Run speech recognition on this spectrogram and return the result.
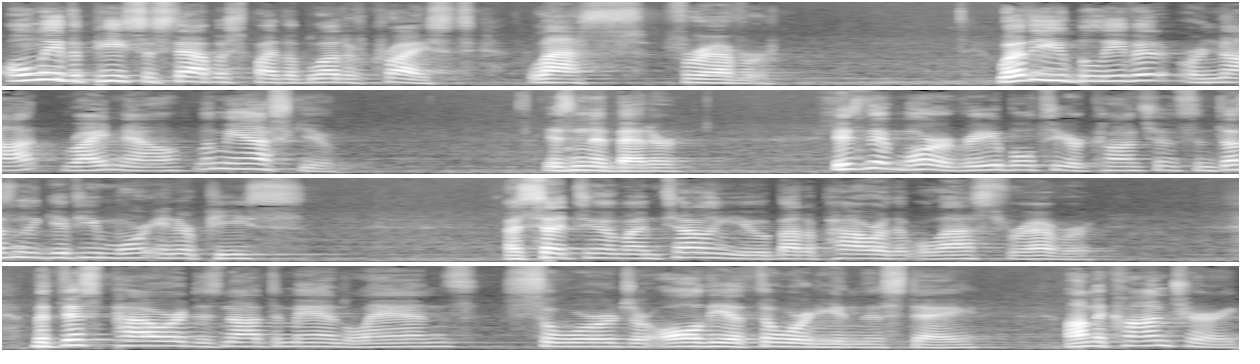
Only the peace established by the blood of Christ lasts forever. Whether you believe it or not right now, let me ask you isn't it better? Isn't it more agreeable to your conscience? And doesn't it give you more inner peace? I said to him, I'm telling you about a power that will last forever. But this power does not demand lands, swords, or all the authority in this day. On the contrary,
